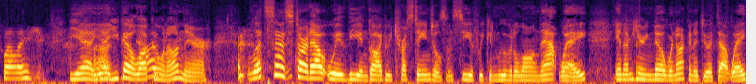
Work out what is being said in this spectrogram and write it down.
swelling. Yeah, yeah, Uh, you got a lot going on there. Let's uh, start out with the In God We Trust Angels and see if we can move it along that way. And I'm hearing no, we're not going to do it that way.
